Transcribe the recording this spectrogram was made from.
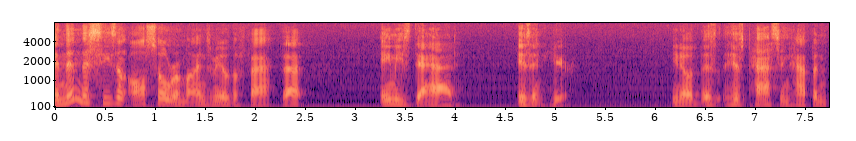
And then this season also reminds me of the fact that Amy's dad isn't here. You know, this, his passing happened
